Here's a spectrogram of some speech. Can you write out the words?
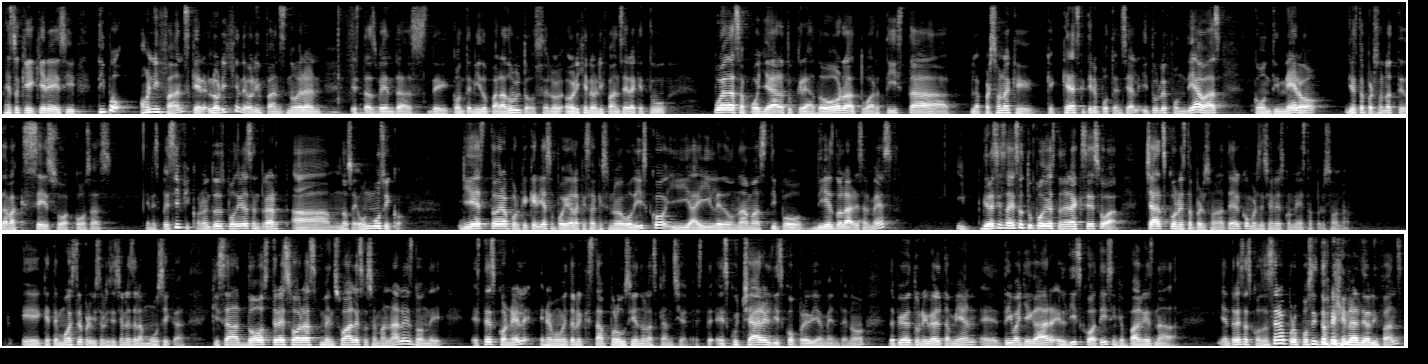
¿Eso qué quiere decir? Tipo OnlyFans, que el origen de OnlyFans no eran estas ventas de contenido para adultos. El origen de OnlyFans era que tú puedas apoyar a tu creador, a tu artista, a la persona que, que creas que tiene potencial y tú le fondeabas con dinero y esta persona te daba acceso a cosas en específico, ¿no? Entonces podrías entrar a, no sé, un músico y esto era porque querías apoyar a la que saque su nuevo disco y ahí le donabas tipo 10 dólares al mes. Y gracias a eso tú podías tener acceso a chats con esta persona, tener conversaciones con esta persona. Eh, que te muestre previsualizaciones de la música. Quizá dos, tres horas mensuales o semanales donde estés con él en el momento en el que está produciendo las canciones. Este, escuchar el disco previamente, ¿no? Dependiendo de tu nivel también, eh, te iba a llegar el disco a ti sin que pagues nada. Y entre esas cosas, era el propósito original de OnlyFans.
